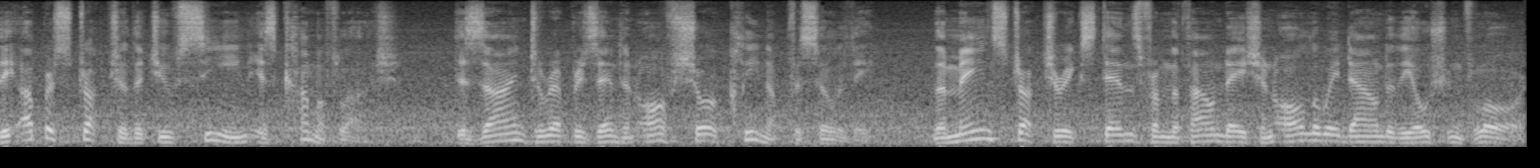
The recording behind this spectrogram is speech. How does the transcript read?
The upper structure that you've seen is camouflage, designed to represent an offshore cleanup facility. The main structure extends from the foundation all the way down to the ocean floor.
